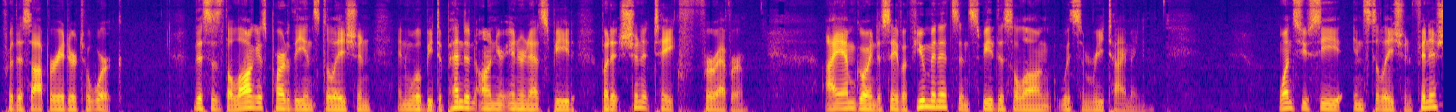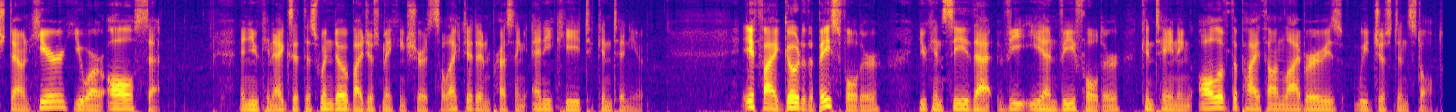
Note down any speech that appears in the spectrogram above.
for this operator to work. This is the longest part of the installation and will be dependent on your internet speed, but it shouldn't take forever. I am going to save a few minutes and speed this along with some retiming. Once you see installation finished down here, you are all set. And you can exit this window by just making sure it's selected and pressing any key to continue. If I go to the base folder, you can see that venv folder containing all of the Python libraries we just installed.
